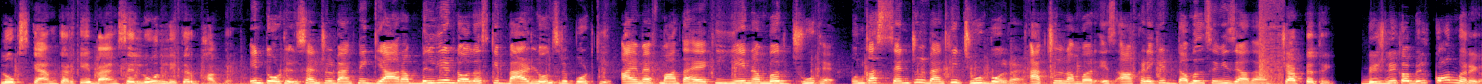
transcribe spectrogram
लोग स्कैम करके बैंक से लोन लेकर भाग गए। इन टोटल सेंट्रल बैंक ने 11 बिलियन डॉलर्स के बैड लोन्स रिपोर्ट किए। आईएमएफ मानता है कि ये नंबर झूठ है। उनका सेंट्रल बैंक ही झूठ बोल रहा है। एक्चुअल नंबर इस आंकड़े के डबल से भी ज़्यादा है। चैप्टर थ्री बिजली का बिल कौन भरेगा?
